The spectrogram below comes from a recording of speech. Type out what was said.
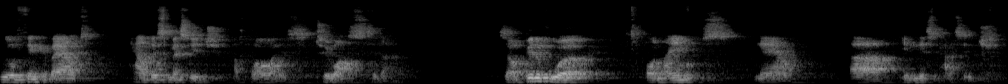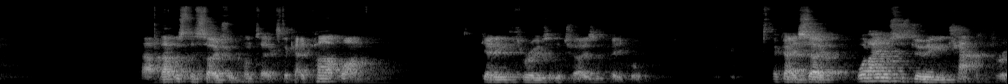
we'll think about how this message applies to us today. So, a bit of work on Amos now uh, in this passage. Uh, that was the social context. Okay, part one getting through to the chosen people. Okay, so what Amos is doing in chapter 3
